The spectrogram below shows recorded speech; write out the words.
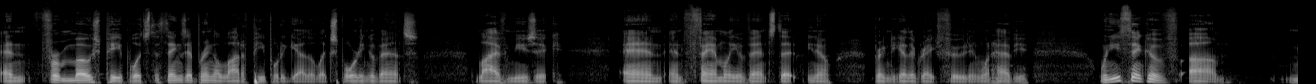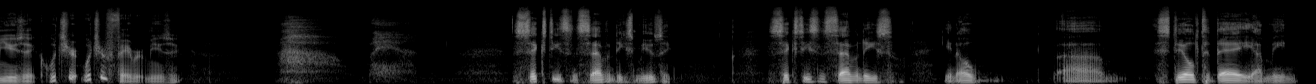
And for most people, it's the things that bring a lot of people together, like sporting events, live music, and and family events that you know bring together great food and what have you. When you think of um, music, what's your what's your favorite music? Oh, man, sixties and seventies music. Sixties and seventies you know, um, still today, I mean,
